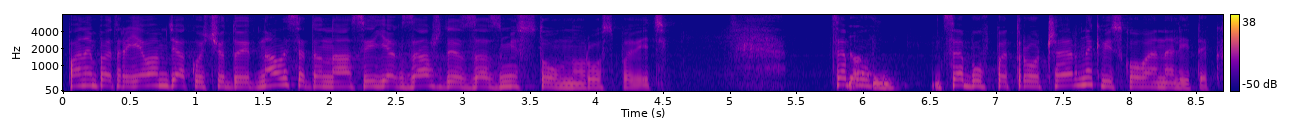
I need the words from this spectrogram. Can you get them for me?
Пане Петре, я вам дякую, що доєдналися до нас і як завжди за змістовну розповідь. Це Дякую. був це був Петро Черник, військовий аналітик.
